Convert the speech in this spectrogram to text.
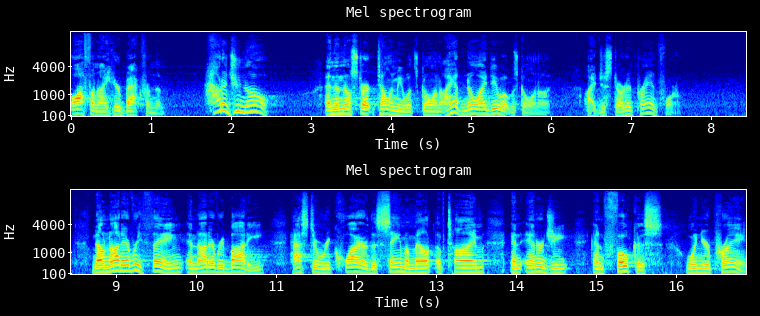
often I hear back from them. How did you know? And then they'll start telling me what's going on. I had no idea what was going on. I just started praying for them. Now, not everything and not everybody has to require the same amount of time and energy and focus when you're praying.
